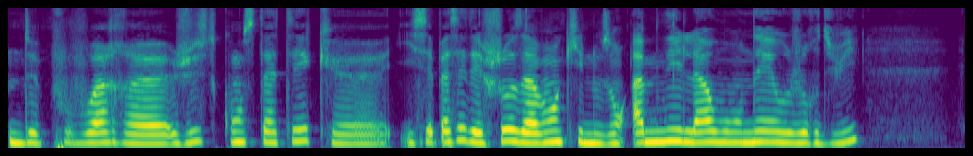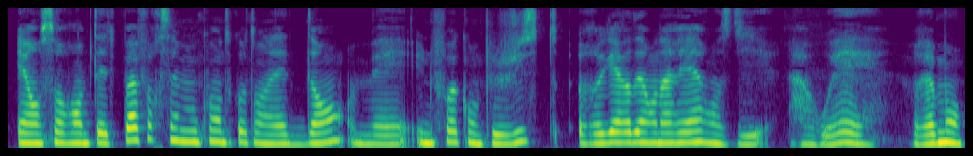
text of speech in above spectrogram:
de pouvoir euh, juste constater que il s'est passé des choses avant qui nous ont amenés là où on est aujourd'hui et on s'en rend peut-être pas forcément compte quand on est dedans mais une fois qu'on peut juste regarder en arrière on se dit ah ouais vraiment.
